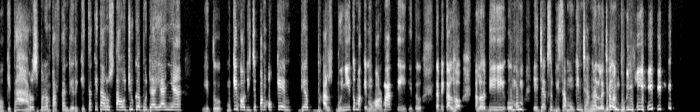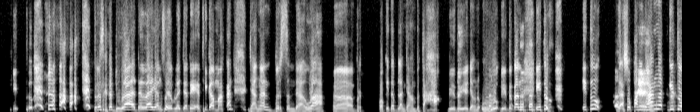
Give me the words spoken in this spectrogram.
Oh kita harus menempatkan diri kita kita harus tahu juga budayanya gitu mungkin kalau di Jepang oke okay, dia harus bunyi itu makin menghormati gitu tapi kalau kalau di umum ya jak sebisa mungkin janganlah jangan bunyi gitu. Terus kedua adalah yang saya belajar dari etika makan, jangan bersendawa. Uh, ber, kalau kita bilang jangan betahak gitu ya, jangan uh gitu kan. itu itu nggak sopan banget gitu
